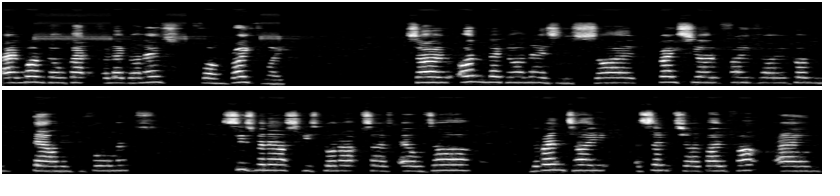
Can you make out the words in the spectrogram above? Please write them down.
and one goal back for Leganés from Braithwaite. So on Leganés' side, Gracio Fraser gone down in performance. Szymanowski's gone up, so has Elzar. Llorente, Asensio both up, and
